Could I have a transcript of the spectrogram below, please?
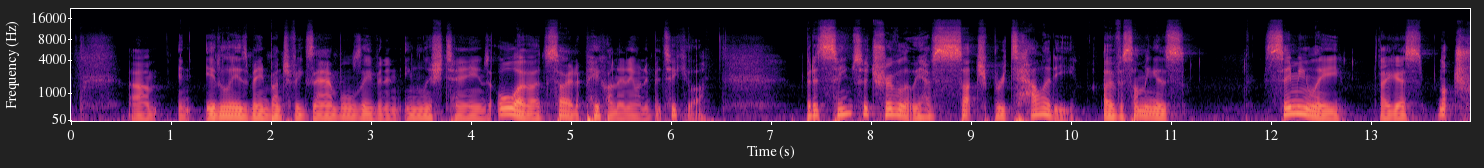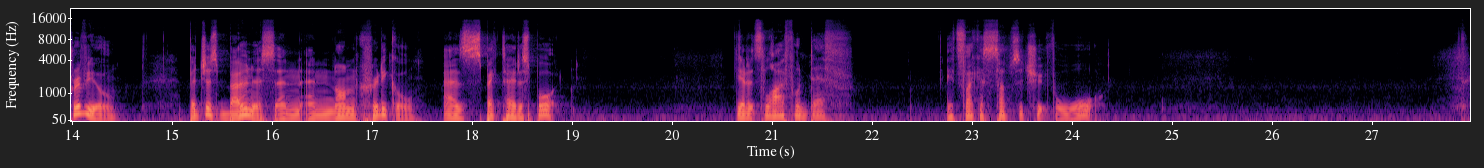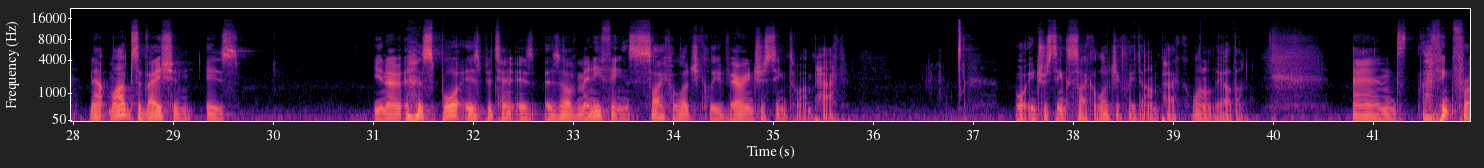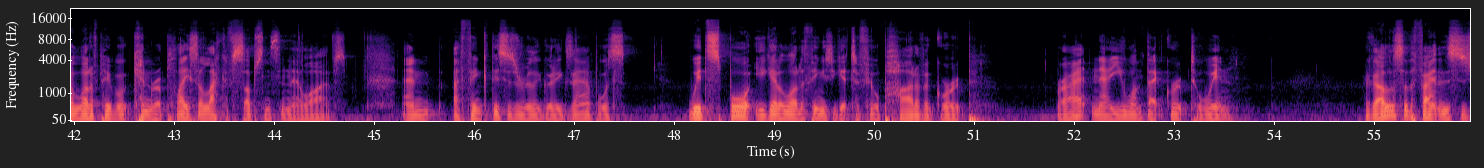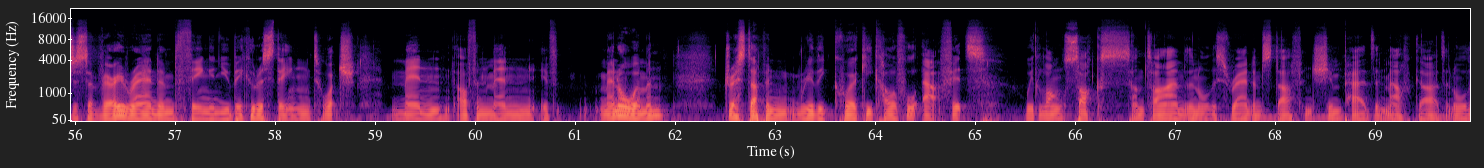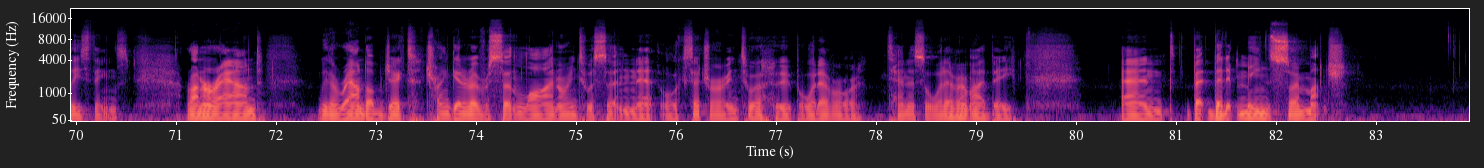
Um, in Italy, there's been a bunch of examples, even in English teams, all over. Sorry to pick on anyone in particular, but it seems so trivial that we have such brutality over something as seemingly, I guess, not trivial, but just bonus and, and non critical as spectator sport. Yet it's life or death. It's like a substitute for war. Now, my observation is you know, sport is, poten- is, is of many things psychologically very interesting to unpack, or interesting psychologically to unpack, one or the other. And I think for a lot of people, it can replace a lack of substance in their lives. And I think this is a really good example. It's, with sport, you get a lot of things. You get to feel part of a group, right? Now you want that group to win. Regardless of the fact that this is just a very random thing and ubiquitous thing to watch men, often men, if men or women, dressed up in really quirky, colorful outfits with long socks sometimes and all this random stuff and shin pads and mouth guards and all these things. Run around with a round object, try and get it over a certain line or into a certain net or etc. or into a hoop or whatever or tennis or whatever it might be. And but but it means so much.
